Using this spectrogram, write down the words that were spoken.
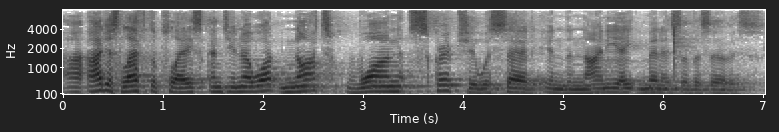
I just left the place, and you know what? Not one scripture was said in the 98 minutes of the service.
